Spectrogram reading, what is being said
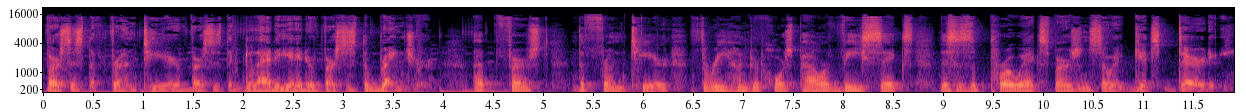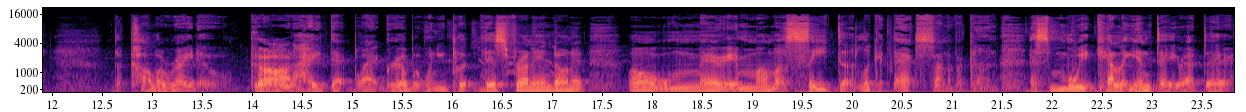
versus the Frontier versus the Gladiator versus the Ranger. Up first, the Frontier 300 horsepower V6. This is a Pro X version, so it gets dirty. The Colorado God, I hate that black grill, but when you put this front end on it, oh, Mary Mamacita, look at that son of a gun. That's muy caliente right there.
